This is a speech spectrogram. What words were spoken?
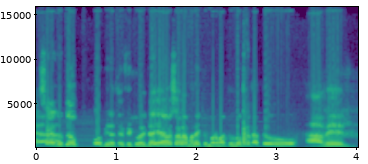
Ya. Saya tutup. Wabillahi taufiq wal hidayah. Wassalamualaikum warahmatullahi wabarakatuh. Amin.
